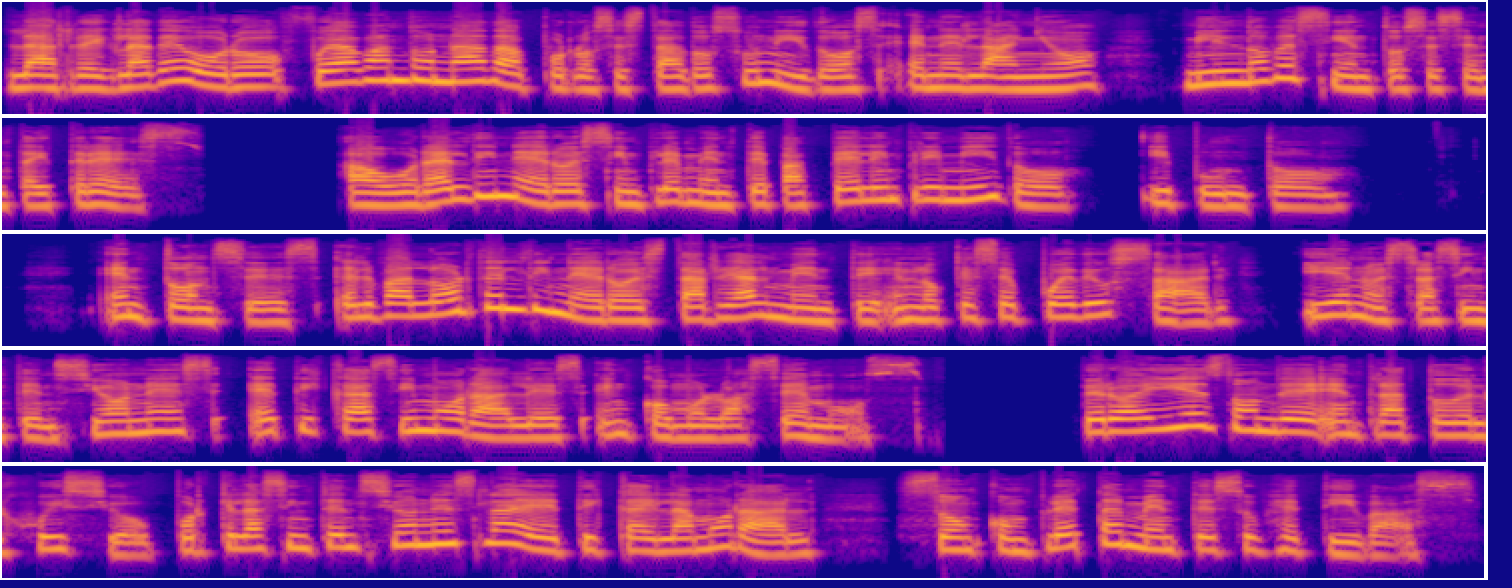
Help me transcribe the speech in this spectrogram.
La regla de oro fue abandonada por los Estados Unidos en el año 1963. Ahora el dinero es simplemente papel imprimido y punto. Entonces, el valor del dinero está realmente en lo que se puede usar y en nuestras intenciones éticas y morales en cómo lo hacemos. Pero ahí es donde entra todo el juicio, porque las intenciones, la ética y la moral son completamente subjetivas.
